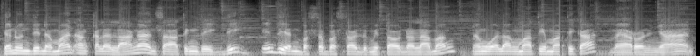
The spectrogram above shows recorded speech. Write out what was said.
Ganon din naman ang kalalangan sa ating daigdig. Hindi yan basta-basta lumitaw na lamang nang walang matematika, meron yan.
